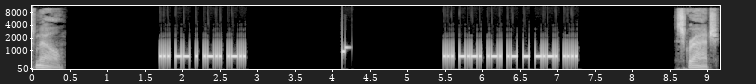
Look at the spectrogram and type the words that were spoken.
Smell. Scratch.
